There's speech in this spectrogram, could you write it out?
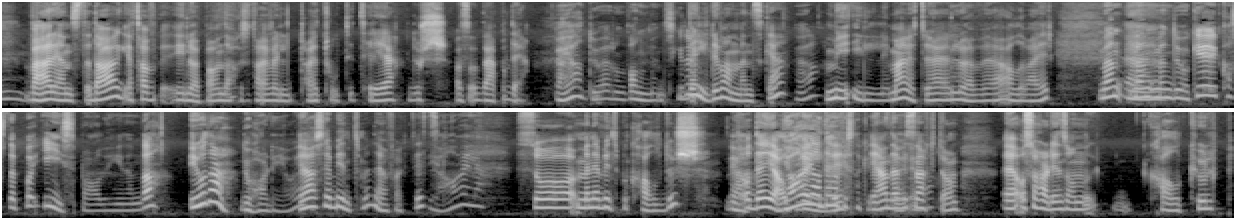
Mm. hver eneste dag. Jeg tar, I løpet av en dag så tar jeg, vel, tar jeg to til tre dusj. Altså, det er på det. Ja, ja, du er sånn vannmenneske, du. Veldig vannmenneske. Ja. Mye ild i meg, vet du. Jeg er løve alle veier. Men, Eh. men, men du har ikke kastet på isbadingen ennå? Jo da. Du har det òg, Ja, så jeg begynte med det, faktisk. Ja vel, ja. Så, men jeg begynte med kalddusj, Ja. og det hjalp Ja, ja, det har vi snakket om ja, har vi snakket om. Eh, og så har de en sånn kaldkulp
